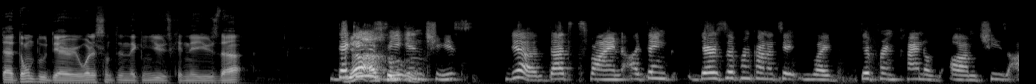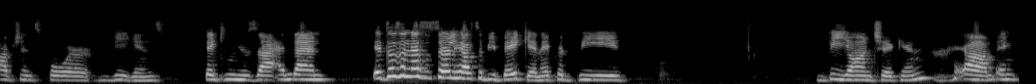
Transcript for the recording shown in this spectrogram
that don't do dairy, what is something they can use? Can they use that? They Yeah, can use absolutely. vegan cheese. Yeah, that's fine. I think there's different kind of ta- like different kind of um cheese options for vegans. They can use that, and then it doesn't necessarily have to be bacon. It could be Beyond Chicken. Um, and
